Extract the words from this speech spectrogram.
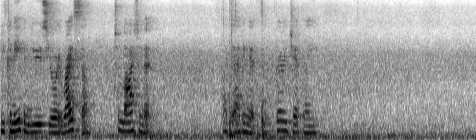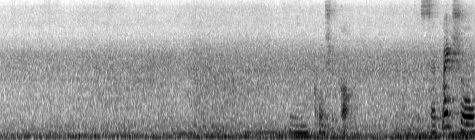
You can even use your eraser to lighten it by dabbing it very gently. And of course you've got this. So make sure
